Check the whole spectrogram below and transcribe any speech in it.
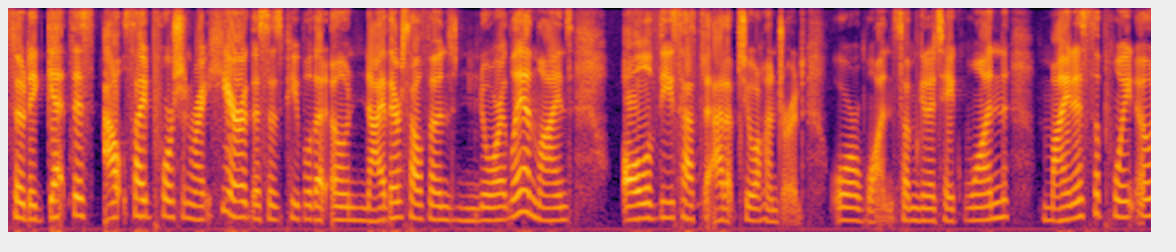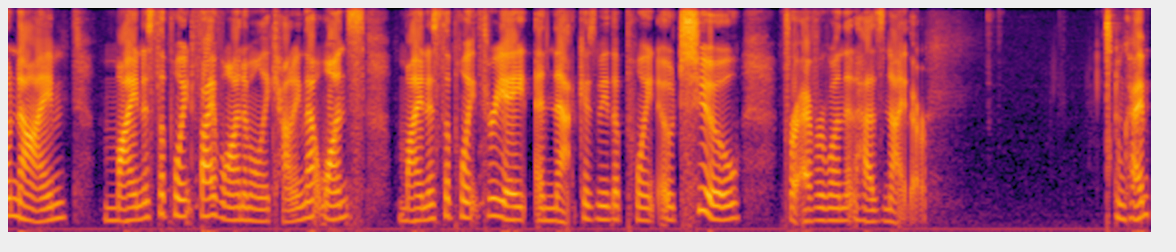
so to get this outside portion right here, this is people that own neither cell phones nor landlines, all of these have to add up to 100 or 1. So I'm going to take 1 minus the 0.09 minus the 0.51, I'm only counting that once, minus the 0.38, and that gives me the 0.02 for everyone that has neither. Okay,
